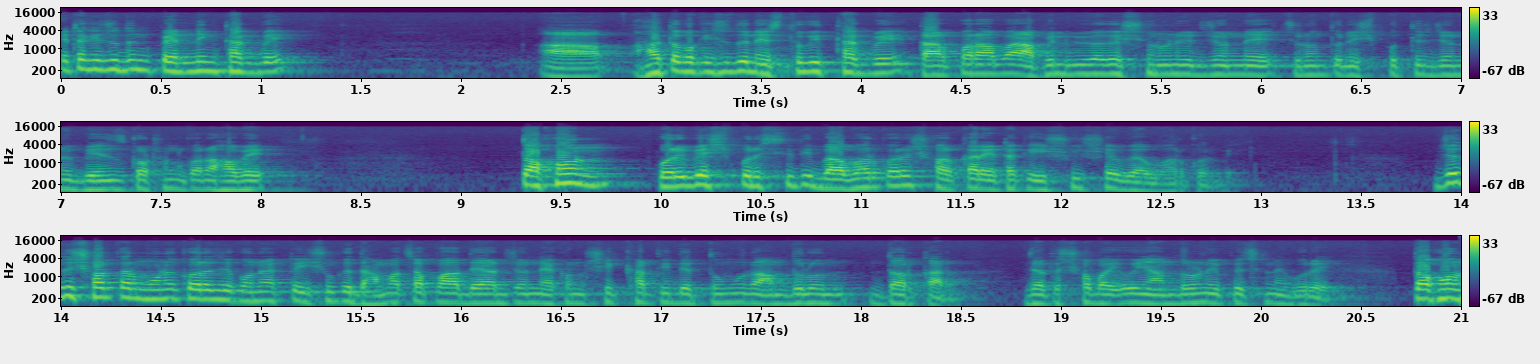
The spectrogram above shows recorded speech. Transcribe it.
এটা কিছুদিন পেন্ডিং থাকবে। আহ, হয়তো বা কিছুদিন স্থগিত থাকবে। তারপর আবার আপিল বিভাগের শুনানির জন্য চূড়ান্ত নিষ্পত্তির জন্য বেঞ্চ গঠন করা হবে। তখন পরিবেশ পরিস্থিতি ব্যবহার করে সরকার এটাকে ইস্যু হিসেবে ব্যবহার করবে। যদি সরকার মনে করে যে কোনো একটা ইস্যুকে ধামাচাপা দেওয়ার জন্য এখন শিক্ষার্থীদের তুমুল আন্দোলন দরকার যাতে সবাই ওই আন্দোলনের পেছনে ঘুরে তখন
